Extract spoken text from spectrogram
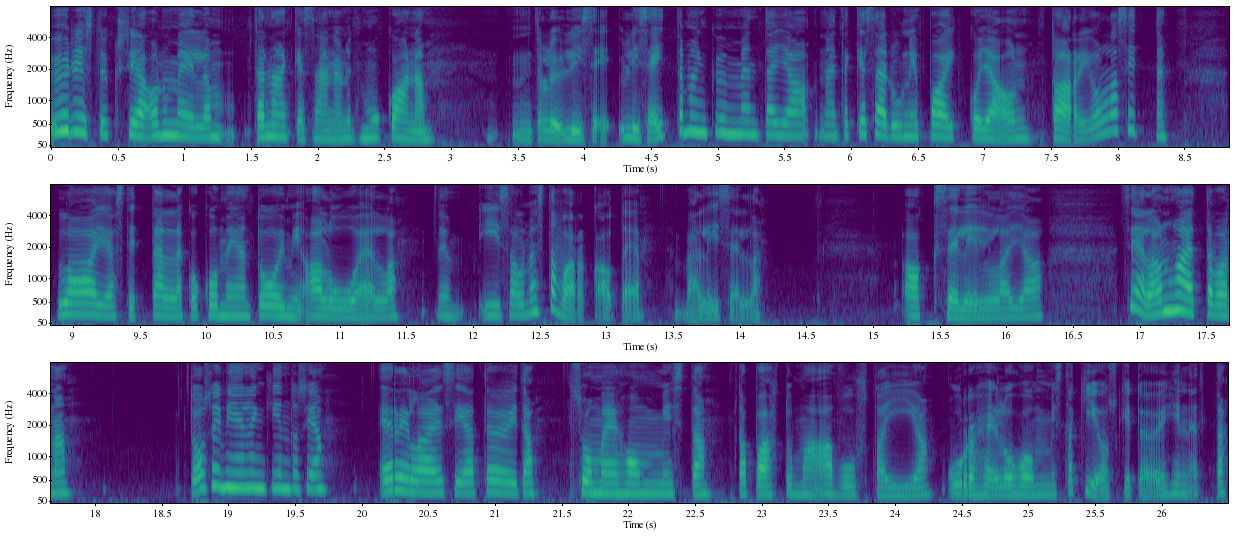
yhdistyksiä on meillä tänä kesänä nyt mukana niitä oli yli, yli 70 ja näitä kesäduunipaikkoja on tarjolla sitten laajasti tällä koko meidän toimialueella Iisalmesta Varkauteen välisellä akselilla. Ja siellä on haettavana tosi mielenkiintoisia erilaisia töitä somehommista, tapahtuma-avustajia, urheiluhommista kioskitöihin, että,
